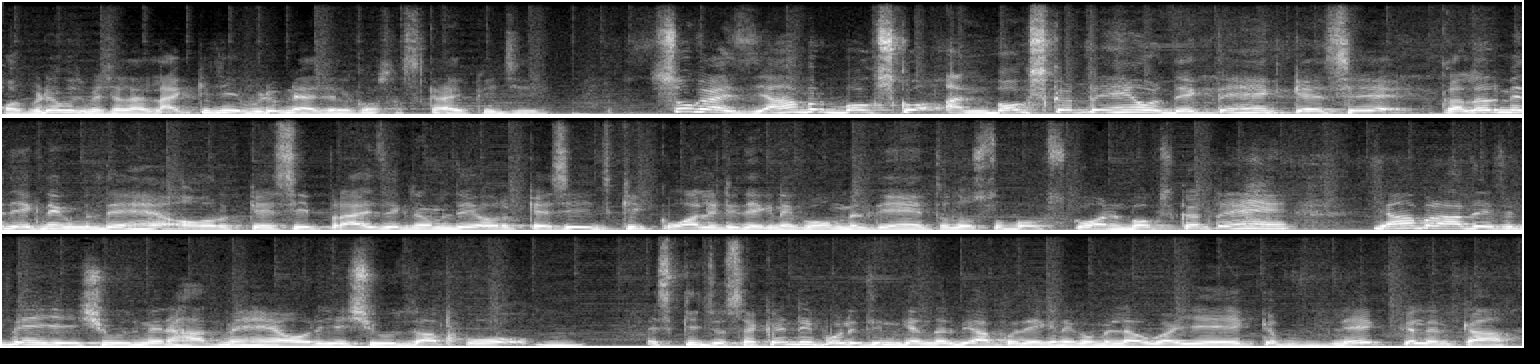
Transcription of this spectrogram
और वीडियो भी चला लाइक कीजिए वीडियो अपने चैनल को सब्सक्राइब कीजिए। सो गाइज़ यहाँ पर बॉक्स को अनबॉक्स करते हैं और देखते हैं कैसे कलर में देखने को मिलते हैं और कैसी प्राइस देखने को मिलती है और कैसी इसकी क्वालिटी देखने को मिलती है। तो दोस्तों बॉक्स को अनबॉक्स करते हैं। यहाँ पर आप देख सकते हैं, ये शूज़ मेरे हाथ में हैं और ये शूज़ आपको, इसकी जो सेकेंडरी पॉलीथीन के अंदर भी आपको देखने को मिला होगा। ये एक ब्लैक कलर का,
